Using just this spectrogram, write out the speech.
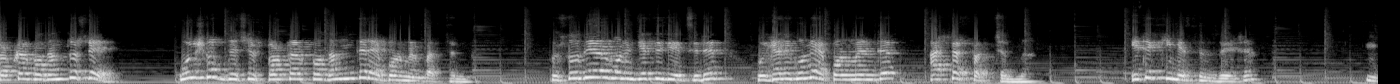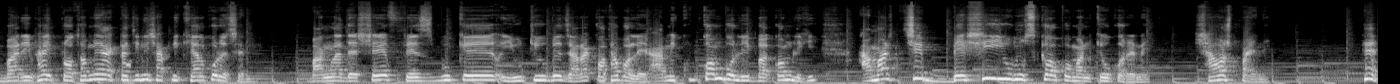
সরকার প্রধান তো সে। ওইসব দেশের সরকার প্রধানদের অ্যাপয়েন্টমেন্ট পাচ্ছেন না। সৌদি আরব উনি যেতে চেয়েছিলেন ওইখানে কোনো অ্যাপয়েন্টমেন্টের আশ্বাস পাচ্ছেন না। এটা কি মেসেজ দেয় এটা বাড়ি ভাই, প্রথমে একটা জিনিস আপনি খেয়াল করেছেন। বাংলাদেশে ফেসবুকে, ইউটিউবে যারা কথা বলে, আমি খুব কম বলি বা কম লিখি, আমার চেয়ে বেশি ইউনুসকে অপমান কেউ করে নাই। সাহস পায় নাই হ্যাঁ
